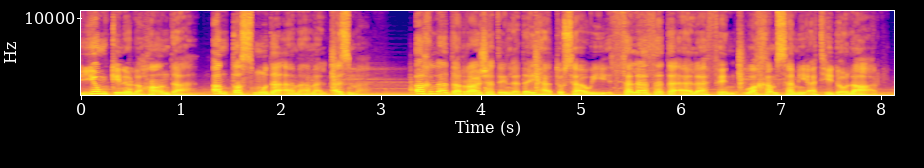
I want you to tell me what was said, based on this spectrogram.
يمكن لهوندا أن تصمد أمام الأزمة. أغلى دراجة لديها تساوي 3500 دولار.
